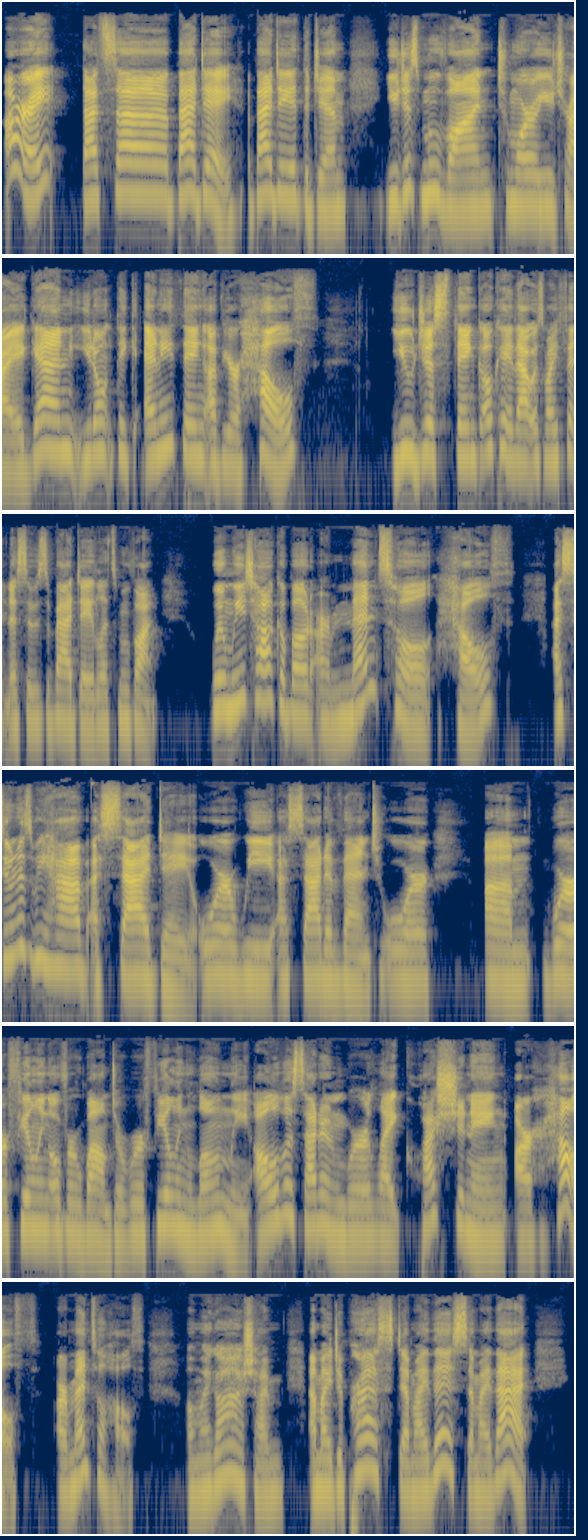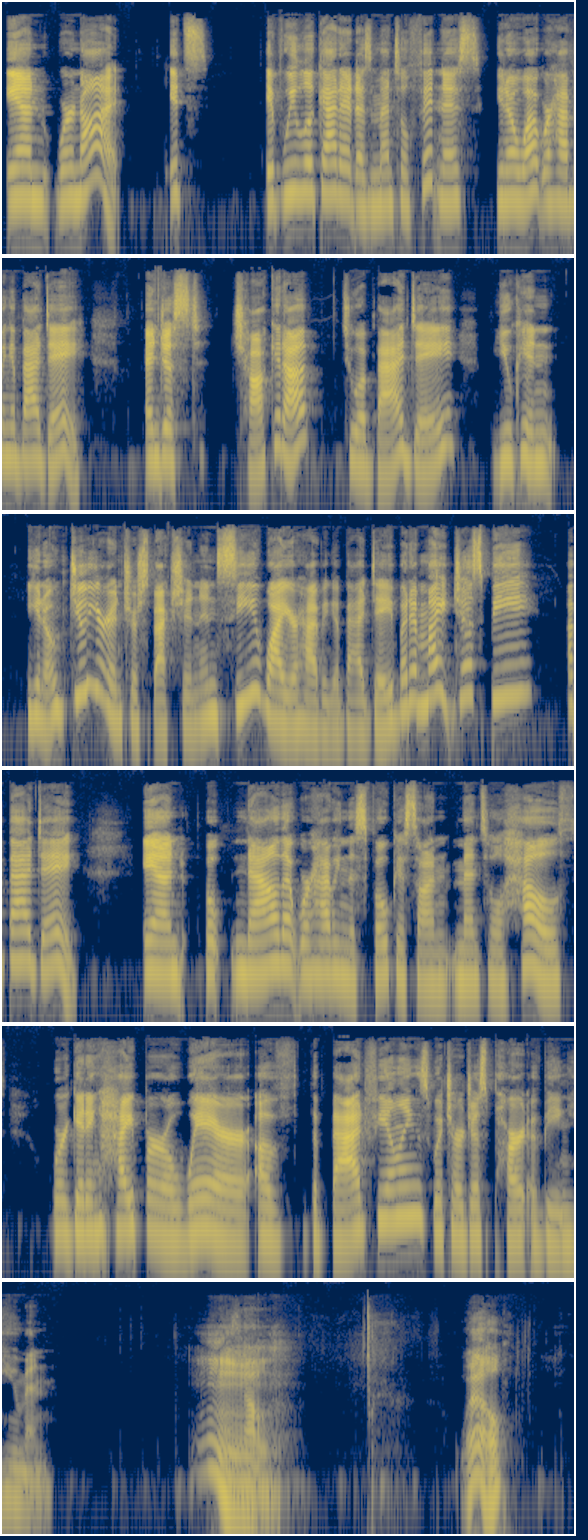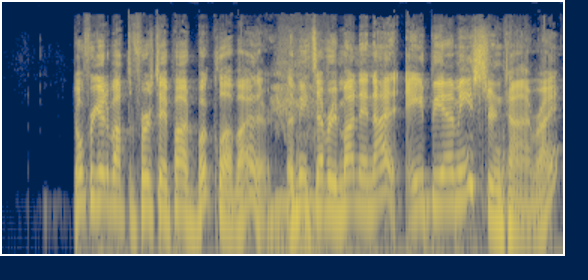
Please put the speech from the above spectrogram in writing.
all right, that's a bad day, a bad day at the gym. You just move on. Tomorrow you try again. You don't think anything of your health. You just think, okay, that was my fitness. It was a bad day. Let's move on. When we talk about our mental health, as soon as we have a sad day or we a sad event or um, we're feeling overwhelmed or we're feeling lonely, all of a sudden we're like questioning our health our mental health. Oh my gosh, I'm am I depressed? Am I this? Am I that? And we're not. It's if we look at it as mental fitness, you know what? We're having a bad day. And just chalk it up to a bad day. You can, you know, do your introspection and see why you're having a bad day, but it might just be a bad day. And but now that we're having this focus on mental health, we're getting hyper aware of the bad feelings, which are just part of being human. Hmm. So. Well, don't forget about the First Day Pod Book Club either. That meets every Monday night, 8 p.m. Eastern Time, right?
